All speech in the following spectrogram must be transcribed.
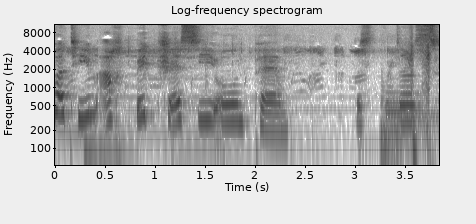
Super Team. 8-Bit, Jessie und Pam. Das, das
